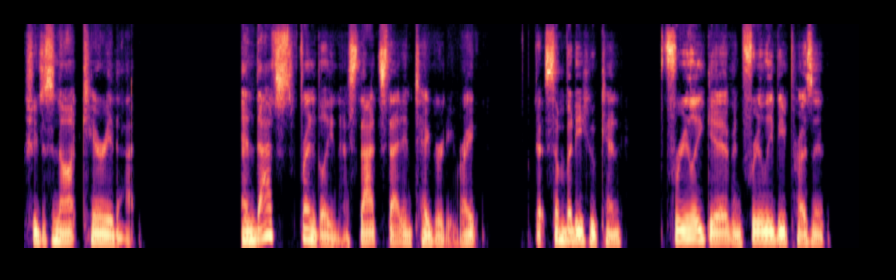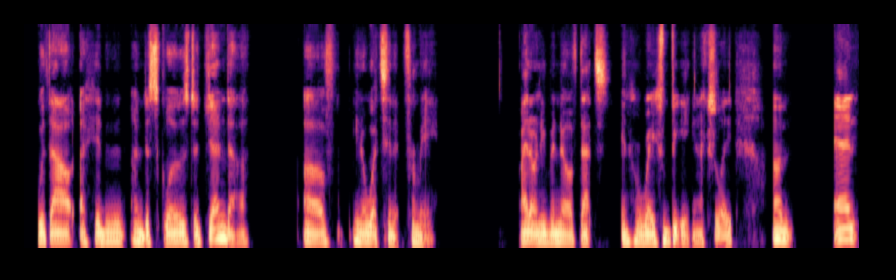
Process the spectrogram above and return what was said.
She does not carry that. And that's friendliness. That's that integrity, right? That somebody who can freely give and freely be present without a hidden, undisclosed agenda of, you know, what's in it for me. I don't even know if that's in her way of being, actually. Um, and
